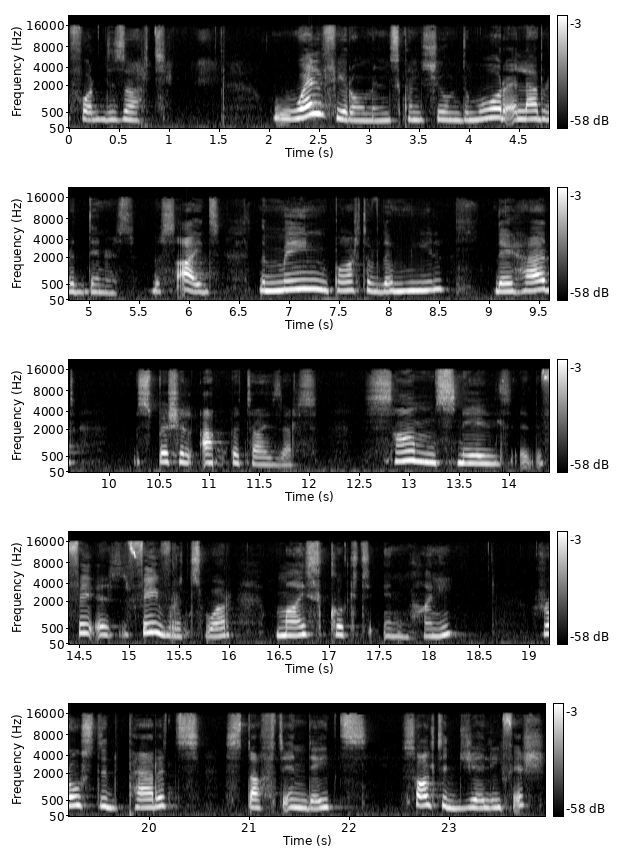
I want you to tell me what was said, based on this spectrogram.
for dessert. Wealthy Romans consumed more elaborate dinners. Besides the main part of the meal, they had special appetizers. Some snails' favorites were mice cooked in honey, roasted parrots stuffed in dates, salted jellyfish,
